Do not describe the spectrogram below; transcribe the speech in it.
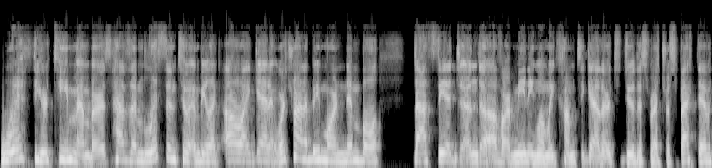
with your team members, have them listen to it and be like, oh, I get it. We're trying to be more nimble. That's the agenda of our meeting when we come together to do this retrospective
